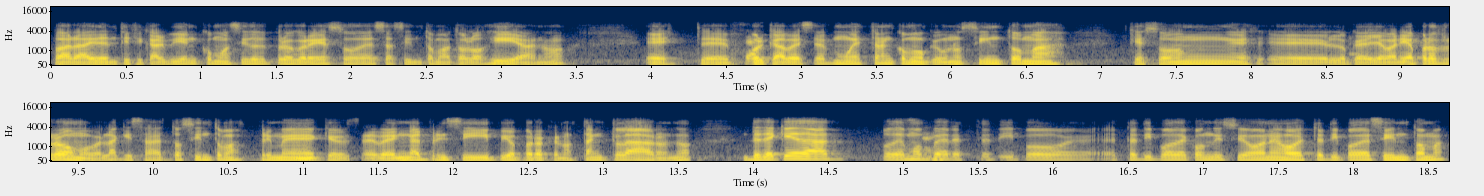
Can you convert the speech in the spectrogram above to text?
para identificar bien cómo ha sido el progreso de esa sintomatología, ¿no? Este, porque a veces muestran como que unos síntomas que son eh, eh, lo que llamaría prodromo, ¿verdad? Quizás estos síntomas primer, que se ven al principio, pero que no están claros, ¿no? ¿Desde qué edad podemos ver este tipo, este tipo de condiciones o este tipo de síntomas?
